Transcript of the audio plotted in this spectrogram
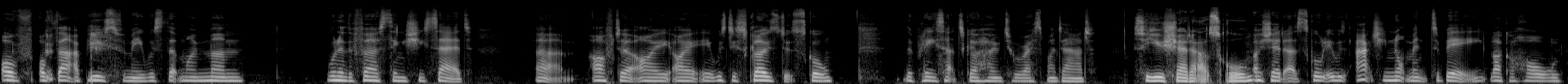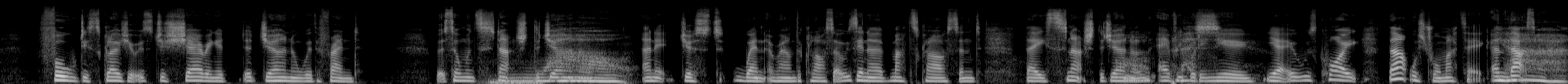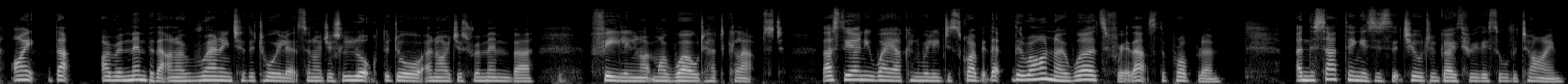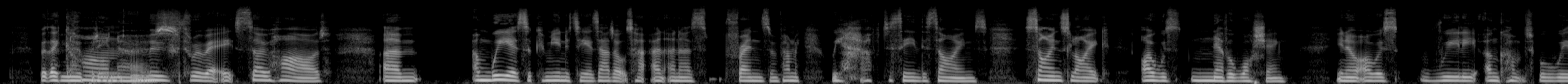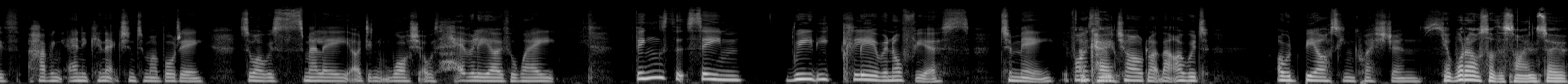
of of that abuse for me was that my mum one of the first things she said um, after I, I it was disclosed at school, the police had to go home to arrest my dad. So you shared it at school. I shared it at school. It was actually not meant to be like a whole full disclosure. It was just sharing a, a journal with a friend. But someone snatched the journal and it just went around the class. I was in a maths class and they snatched the journal Oh, and everybody knew. Yeah, it was quite that was traumatic. And Yeah. that's I that I remember that and I ran into the toilets and I just locked the door and I just remember feeling like my world had collapsed. That's the only way I can really describe it. That there are no words for it. That's the problem. And the sad thing is, is that children go through this all the time, but they Nobody can't knows. move through it. It's so hard. Um, and we as a community, as adults ha- and, and as friends and family, we have to see the signs. Signs like I was never washing. You know, I was really uncomfortable with having any connection to my body. So I was smelly, I didn't wash, I was heavily overweight. Things that seem really clear and obvious to me. If I see a child like that, I would I would be asking questions. Yeah. What else are the signs? So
